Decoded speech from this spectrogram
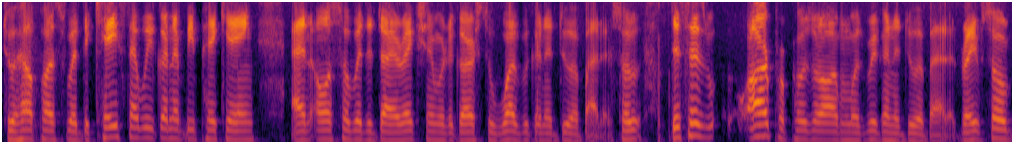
to help us with the case that we're going to be picking and also with the direction with regards to what we're going to do about it. So this is our proposal on what we're going to do about it, right? So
